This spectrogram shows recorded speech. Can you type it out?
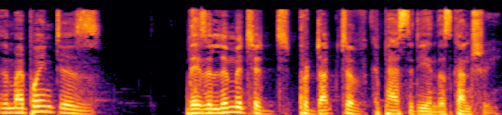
my point is, there's a limited productive capacity in this country.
